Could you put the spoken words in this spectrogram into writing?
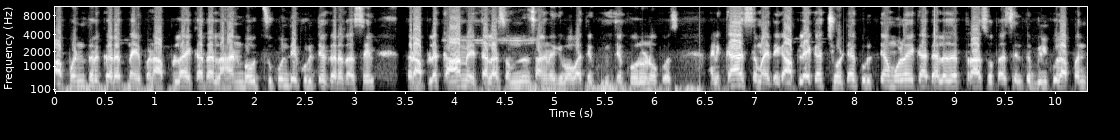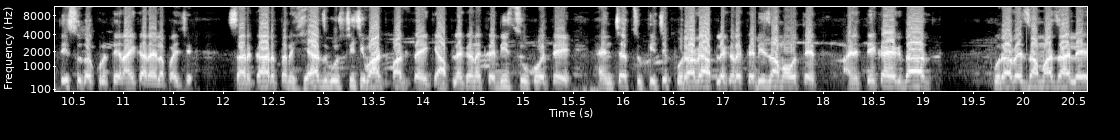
आपण तर करत नाही पण आपला एखादा लहान भाऊ चुकून ते कृत्य करत असेल तर आपलं काम आहे त्याला समजून सांगणं की बाबा ते कृत्य करू नकोस. आणि काय असतं माहितीये का आपल्या एका छोट्या कृत्यामुळे एखाद्याला जर त्रास होत असेल तर बिलकुल आपण ते सुद्धा कृत्य नाही करायला पाहिजे. सरकार तर ह्याच गोष्टीची वाट पाहताय की आपल्याकडनं कधी चूक होते ह्यांच्या चुकीचे पुरावे आपल्याकडे कधी जमा होते आणि ते काय एकदा पुरावे जमा झाले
